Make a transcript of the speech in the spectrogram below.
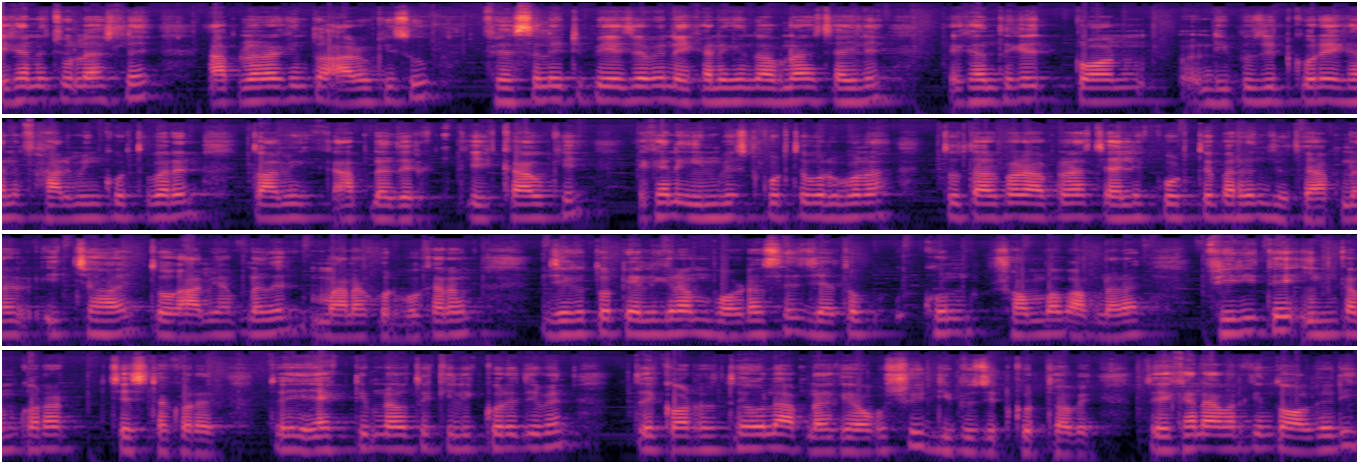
এখানে চলে আসলে আপনারা কিন্তু আরও কিছু ফ্যাসিলিটি পেয়ে যাবেন। এখানে কিন্তু আপনারা চাইলে এখান থেকে টন ডিপোজিট করে এখানে ফার্মিং করতে পারেন। তো আমি আপনাদেরকে কাউকে এখানে ইনভেস্ট করতে পারব না। তো তারপর আপনারা চাইলে করতে পারেন যদি আপনার ইচ্ছা হয়। তো আমি আপনাদের মানা করব। কারণ যেহেতু টেলিগ্রাম বোর্ড আছে, যতক্ষণ সম্ভব আপনারা ফ্রিতে ইনকাম করার চেষ্টা করেন। তো এই অ্যাক্টিভ নাওতে ক্লিক করে দিবেন। তো করতে হলে আপনাকে অবশ্যই ডিপোজিট করতে হবে। তো এখানে আমার কিন্তু অলরেডি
